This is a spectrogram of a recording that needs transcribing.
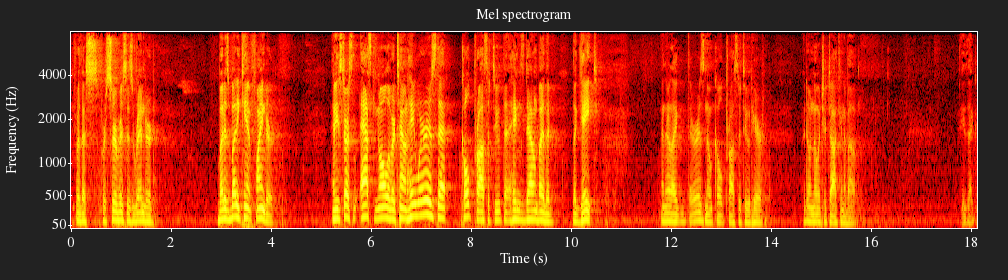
for, the, for services rendered. But his buddy can't find her. And he starts asking all over town, hey, where is that cult prostitute that hangs down by the, the gate? And they're like, there is no cult prostitute here. We don't know what you're talking about. He's like,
